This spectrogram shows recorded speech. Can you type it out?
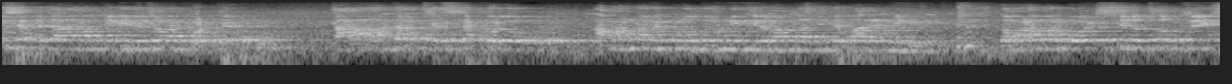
হিসেবে যারা আমাকে বিবেচনা করতেন তারা হাজার চেষ্টা করেও আমার নামে কোনো দুর্নীতির মামলা দিতে পারেননি তখন আমার বয়স ছিল ছত্রিশ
